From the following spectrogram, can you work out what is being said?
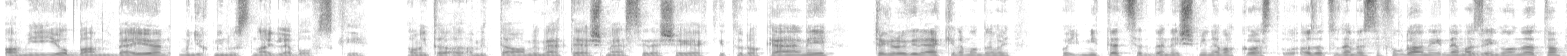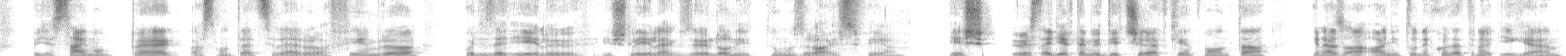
ami jobban bejön, mondjuk mínusz Nagy Lebowski, amit, amit, amivel teljes messzélességgel ki tudok állni. Csak röviden el kéne mondanom, hogy hogy mit tetszett benne, és mi nem, akkor azt, azzal tudnám összefoglalni, nem az én gondolatom. Ugye Simon Pegg azt mondta egyszer erről a filmről, hogy ez egy élő és lélegző Looney Tunes rajzfilm. És ő ezt egyértelmű dicséretként mondta, én az annyit tudnék hozzátenni, hogy igen,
